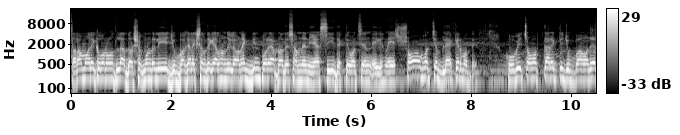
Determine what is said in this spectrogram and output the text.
সালামু আলাইকুম রহমতুল্লাহ। দর্শক মন্ডলী জুব্বা কালেকশন থেকে আলহামদুলিল্লাহ অনেক দিন পরে আপনাদের সামনে নিয়ে আসছি। দেখতে পাচ্ছেন, এখানে সব হচ্ছে ব্ল্যাকের মধ্যে। খুবই চমৎকার একটি জুব্বা আমাদের।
